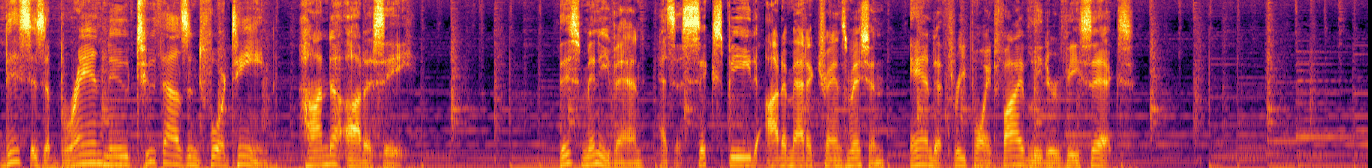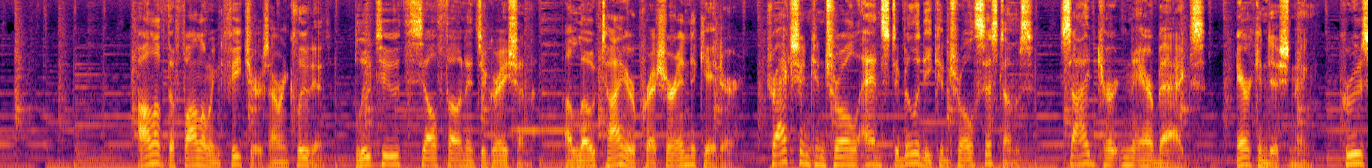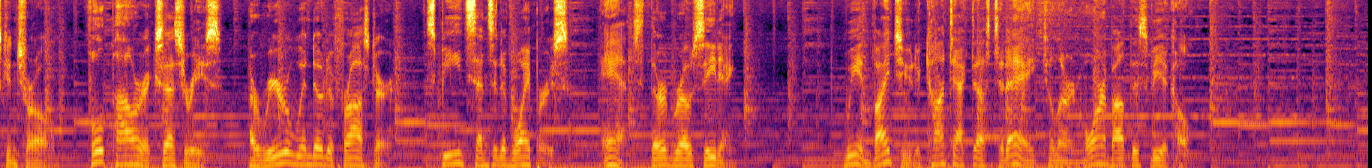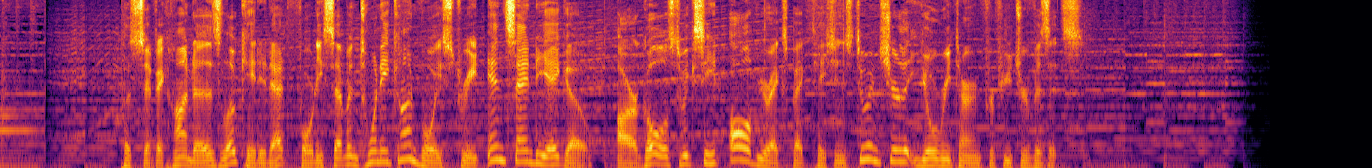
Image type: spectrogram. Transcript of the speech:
This is a brand new 2014 Honda Odyssey. This minivan has a six-speed automatic transmission and a 3.5-liter V6. All of the following features are included. Bluetooth cell phone integration, a low tire pressure indicator, traction control and stability control systems, side curtain airbags, air conditioning, cruise control, full power accessories, a rear window defroster, speed sensitive wipers, and third row seating. We invite you to contact us today to learn more about this vehicle. Pacific Honda is located at 4720 Convoy Street in San Diego. Our goal is to exceed all of your expectations to ensure that you'll return for future visits.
